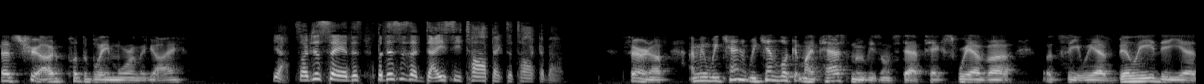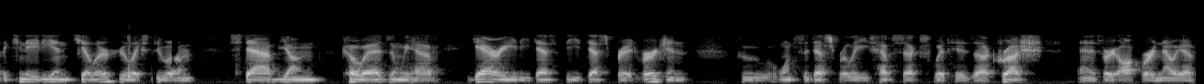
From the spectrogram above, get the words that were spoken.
That's true. I would put the blame more on the guy. Yeah, so I'm just saying this, but this is a dicey topic to talk about. Fair enough. I mean, we can we can look at my past movies on staff picks. We have uh, let's see, we have Billy, the uh, the Canadian killer who likes to um stab young co-eds, and we have Gary, the des- the desperate virgin who wants to desperately have sex with his uh, crush, and it's very awkward. Now we have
